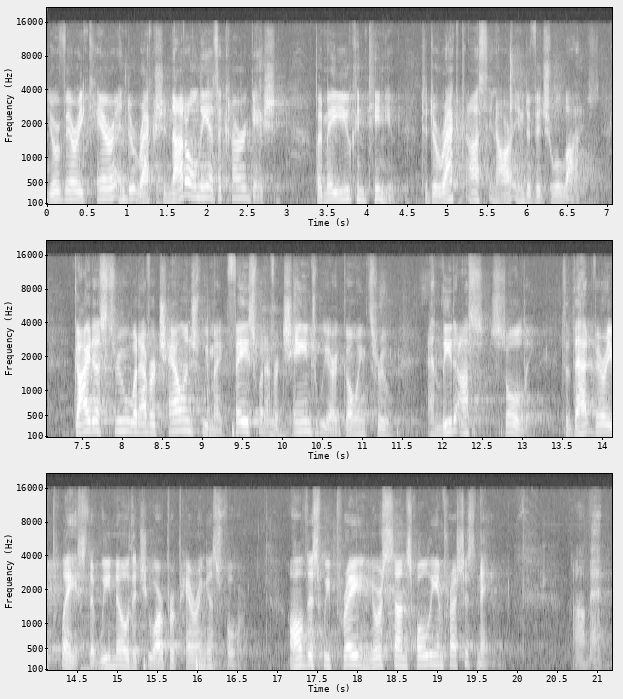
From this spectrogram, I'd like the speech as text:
your very care and direction, not only as a congregation, but may you continue to direct us in our individual lives. Guide us through whatever challenge we might face, whatever change we are going through, and lead us solely to that very place that we know that you are preparing us for. All this we pray in your Son's holy and precious name. Amen.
